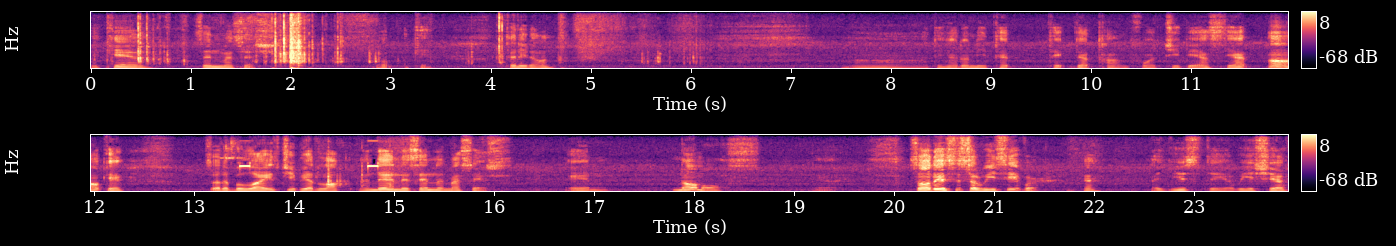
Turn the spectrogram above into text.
you can send message. Oh okay. Turn it on. Uh, I think I don't need to take that time for GPS yet. Oh okay. So the blue light is GPS lock and then they send a message in normal. Yeah. So this is a receiver I use the uh, VHF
